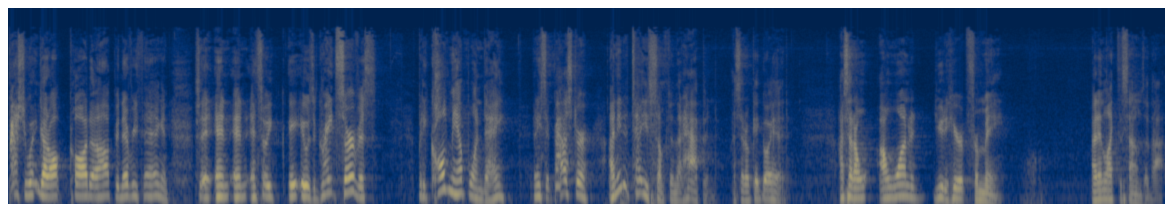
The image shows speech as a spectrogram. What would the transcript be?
Pastor Wayne got all caught up and everything, and and and and so he, it was a great service. But he called me up one day, and he said, Pastor, I need to tell you something that happened. I said, Okay, go ahead. I said, I, I wanted you to hear it from me. I didn't like the sounds of that.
